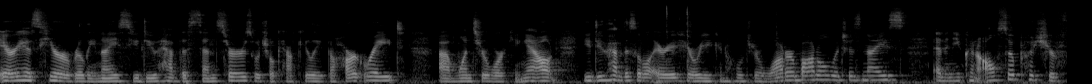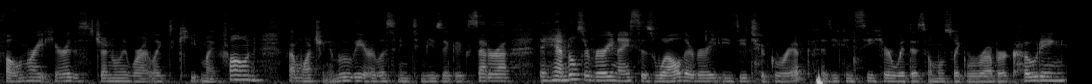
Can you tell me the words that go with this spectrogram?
areas here are really nice. You do have the sensors, which will calculate the heart rate um, once you're working out. You do have this little area here where you can hold your water bottle, which is nice. And then you can also put your phone right here. This is generally where I like to keep my phone. If I'm watching a movie or listening to music, etc. The handles are very nice as well. They're very easy to grip, as you can see here with this almost like rubber coating.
